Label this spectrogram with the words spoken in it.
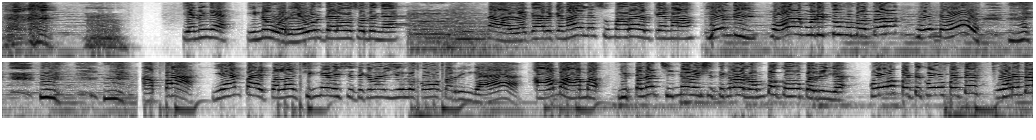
என்னங்க இன்னும் ஒரே ஒரு தடவை சொல்லுங்க. நான் அழகா இருக்கேனா இல்ல சுமாரா இருக்கேனா? ஏண்டி வாய மூடி தூங்க மாட்டேன் போமா அப்பா ஏன்பா இப்பெல்லாம் சின்ன விஷயத்துக்கெல்லாம் இவ்வளவு கோவப்படுறீங்க? ஆமா ஆமா. இப்பெல்லாம் சின்ன விஷயத்துக்கெல்லாம் ரொம்ப கோவப்படுறீங்க. கோவப்பட்டு கோவப்பட்டு உடம்பே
